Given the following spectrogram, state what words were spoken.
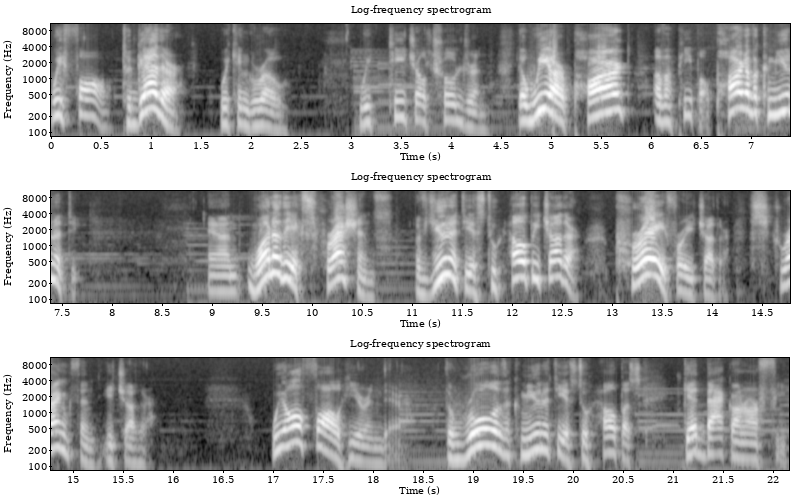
we fall. Together we can grow. We teach our children that we are part of a people, part of a community. And one of the expressions of unity is to help each other, pray for each other, strengthen each other. We all fall here and there. The role of the community is to help us get back on our feet.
